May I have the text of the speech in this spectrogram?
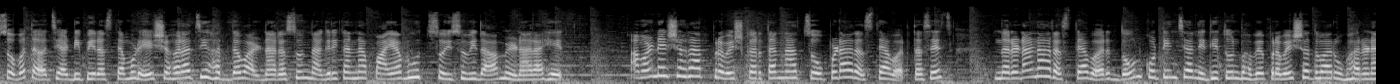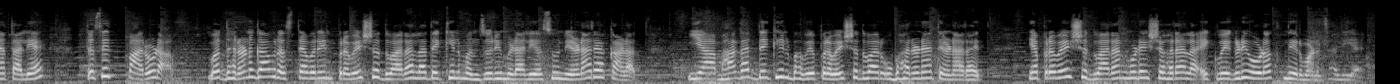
सोबतच या डीपी रस्त्यामुळे शहराची हद्द वाढणार असून नागरिकांना पायाभूत सोयीसुविधा मिळणार आहेत. अमळनेर शहरात प्रवेश करताना चोपडा रस्त्यावर तसेच नरडाणा रस्त्यावर दोन कोटींच्या निधीतून भव्य प्रवेशद्वार उभारण्यात आले आहे. तसेच पारोडा व धरणगाव रस्त्यावरील प्रवेशद्वाराला देखील मंजुरी मिळाली असून येणाऱ्या काळात या भागात देखील भव्य प्रवेशद्वार उभारण्यात येणार आहेत. या प्रवेशद्वारांमुळे शहराला एक वेगळी ओळख निर्माण झाली आहे.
